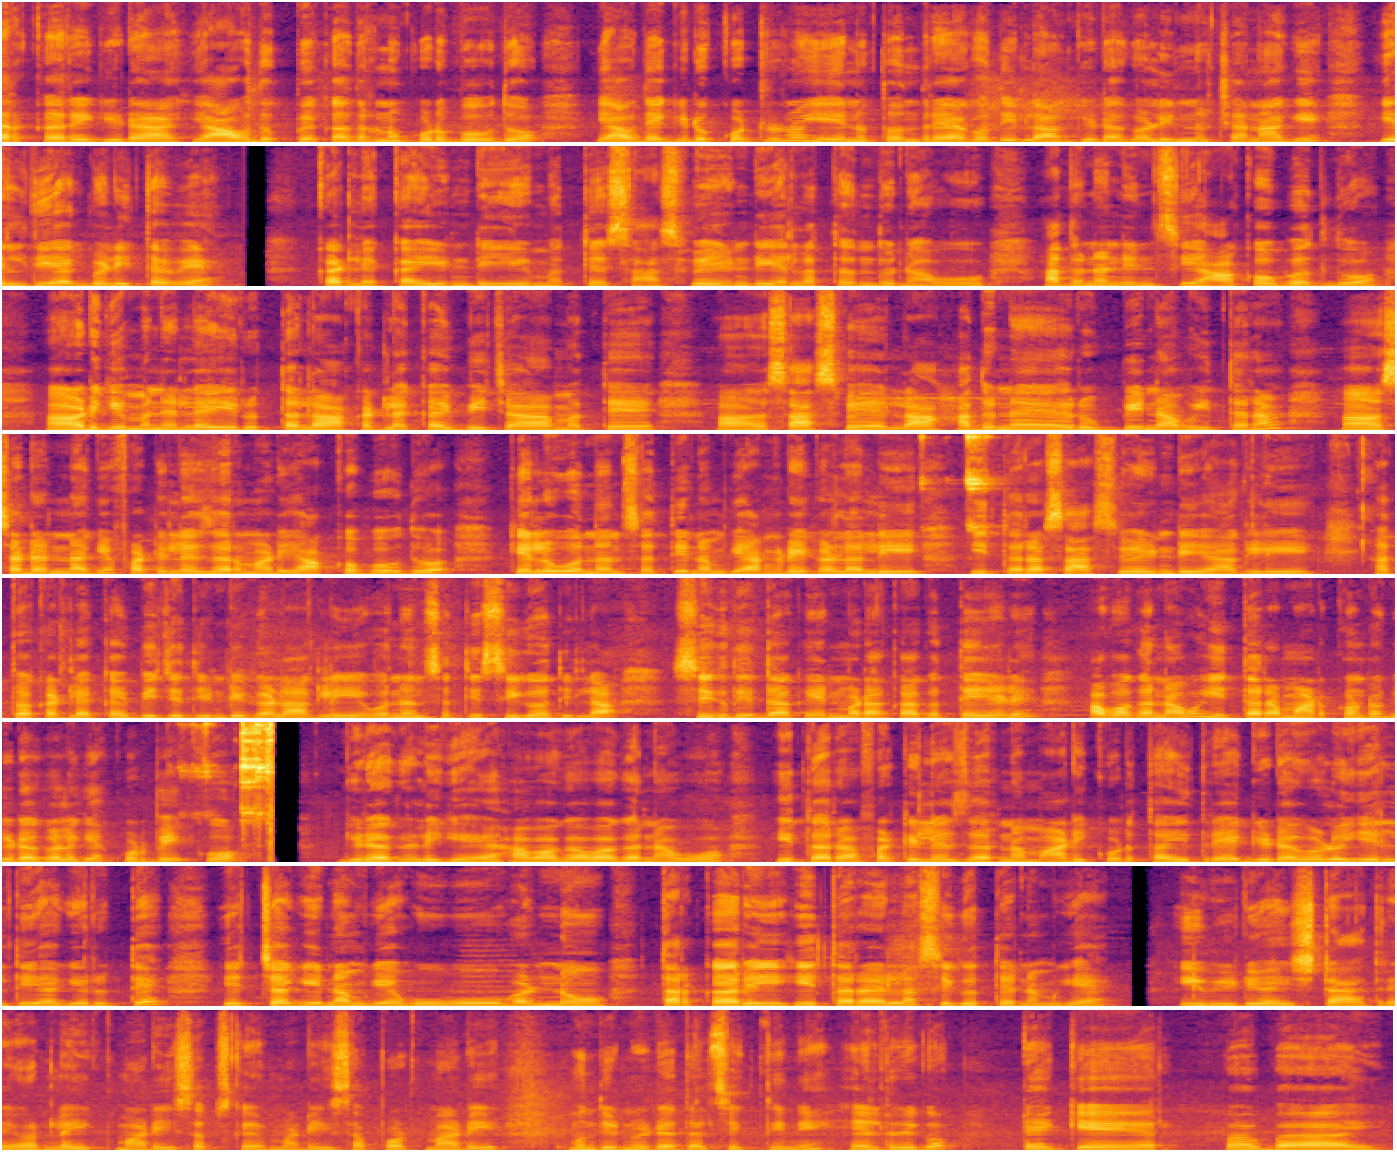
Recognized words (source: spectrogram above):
ತರಕಾರಿ ಗಿಡ ಯಾವುದಕ್ಕೆ ಬೇಕಾದ್ರೂ ಕೊಡ್ಬೋದು. ಯಾವುದೇ ಗಿಡಕ್ಕೆ ಕೊಟ್ಟರು ಏನೂ ತೊಂದರೆ ಆಗೋದಿಲ್ಲ. ಗಿಡಗಳು ಇನ್ನೂ ಚೆನ್ನಾಗಿ ಹೆಲ್ದಿಯಾಗಿ ಬೆಳೀತವೆ. ಕಡಲೆಕಾಯಿ ಹಿಂಡಿ ಮತ್ತು ಸಾಸಿವೆ ಹಿಂಡಿ ಎಲ್ಲ ತಂದು ನಾವು ಅದನ್ನು ನೆನೆಸಿ ಹಾಕೋ ಬದಲು ಅಡುಗೆ ಮನೆಯಲ್ಲೇ ಇರುತ್ತಲ್ಲ ಕಡಲೆಕಾಯಿ ಬೀಜ ಮತ್ತು ಸಾಸಿವೆ ಎಲ್ಲ, ಅದನ್ನೇ ರುಬ್ಬಿ ನಾವು ಈ ಥರ ಸಡನ್ನಾಗೆ ಫರ್ಟಿಲೈಸರ್ ಮಾಡಿ ಹಾಕ್ಕೋಬೋದು ಕೆಲವು ಒಂದೊಂದು ಸತಿ ನಮಗೆ ಅಂಗಡಿಗಳಲ್ಲಿ ಈ ಥರ ಸಾಸಿವೆ ಹಿಂಡಿ ಆಗಲಿ ಅಥವಾ ಕಡಲೆಕಾಯಿ ಬೀಜದ ಹಿಂಡಿಗಳಾಗಲಿ ಒಂದೊಂದು ಸತಿ ಸಿಗೋದಿಲ್ಲ. ಸಿಗದಿದ್ದಾಗ ಏನು ಮಾಡೋಕ್ಕಾಗುತ್ತೆ ಹೇಳಿ ಆವಾಗ ನಾವು ಈ ಥರ ಮಾಡಿಕೊಂಡು ಗಿಡಗಳಿಗೆ ಕೊಡಬೇಕು. ಗಿಡಗಳಿಗೆ ಅವಾಗವಾಗ ನಾವು ಈ ಥರ ಫರ್ಟಿಲೈಸರ್ನ ಮಾಡಿ ಕೊಡ್ತಾ ಇದ್ದರೆ ಗಿಡಗಳು ಹೆಲ್ದಿಯಾಗಿರುತ್ತೆ ಹೆಚ್ಚಾಗಿ ನಮಗೆ ಹೂವು, ಹಣ್ಣು, ತರಕಾರಿ ಈ ಥರ ಎಲ್ಲ ಸಿಗುತ್ತೆ ನಮಗೆ. ಈ ವಿಡಿಯೋ ಇಷ್ಟ ಆದರೆ ಒಂದು ಲೈಕ್ ಮಾಡಿ ಸಬ್ಸ್ಕ್ರೈಬ್ ಮಾಡಿ ಸಪೋರ್ಟ್ ಮಾಡಿ. ಮುಂದಿನ ವಿಡಿಯೋದಲ್ಲಿ ಸಿಗ್ತೀನಿ. ಎಲ್ರಿಗೂ ಟೇಕ್ ಕೇರ್ ಬಾಯ್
